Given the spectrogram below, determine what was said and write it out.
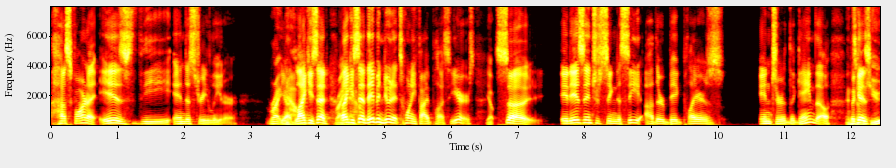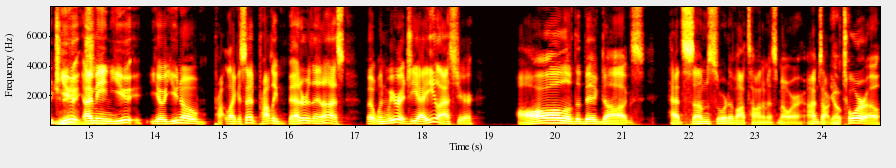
Husqvarna is the industry leader. right Yeah, now. like you said, Right like you now. said, they've been doing it 25 plus years. Yep. So it is interesting to see other big players enter the game though, And some because huge you, names. I mean, you, you know, you know, pro- like I said, probably better than us. But when we were at GIE last year, all of the big dogs had some sort of autonomous mower. I'm talking Yep. Toro,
